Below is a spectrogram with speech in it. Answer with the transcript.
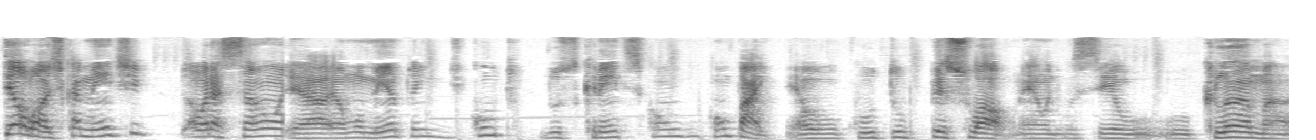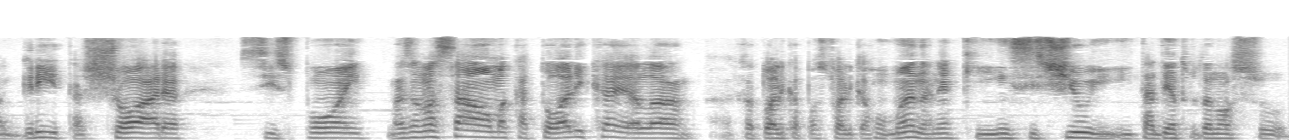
Teologicamente, a oração é, é o momento de culto dos crentes com, com o Pai. É o culto pessoal, né? onde você o, o clama, grita, chora, se expõe. Mas a nossa alma católica, ela, a católica apostólica romana, né, que insistiu e está dentro do nosso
